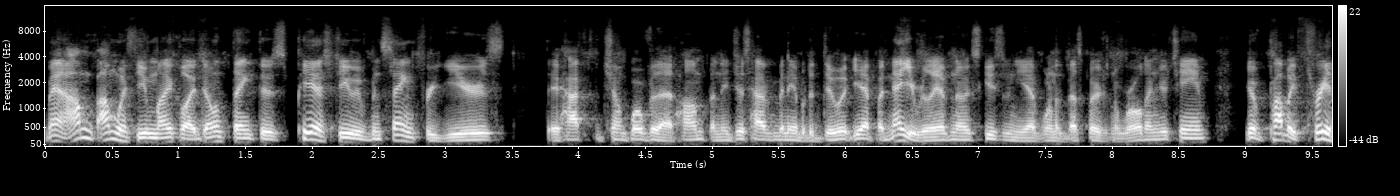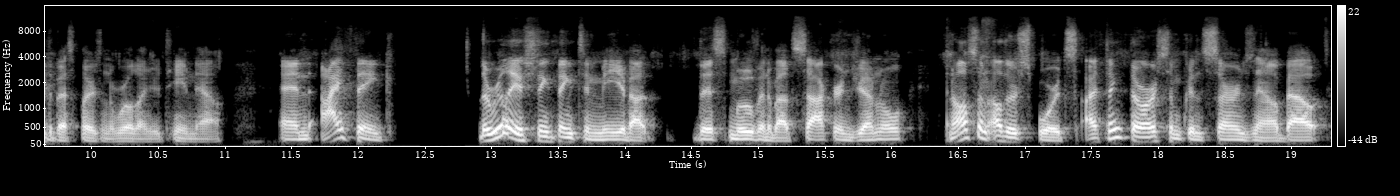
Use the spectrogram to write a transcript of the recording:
man, I'm I'm with you, Michael. I don't think there's PSG. We've been saying for years they have to jump over that hump, and they just haven't been able to do it yet. But now you really have no excuse when you have one of the best players in the world on your team. You have probably three of the best players in the world on your team now. And I think the really interesting thing to me about this move and about soccer in general, and also in other sports, I think there are some concerns now about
